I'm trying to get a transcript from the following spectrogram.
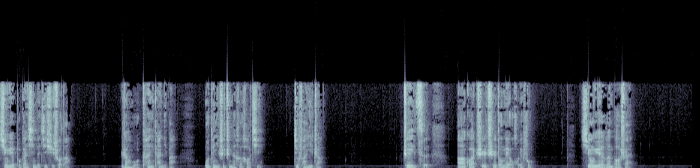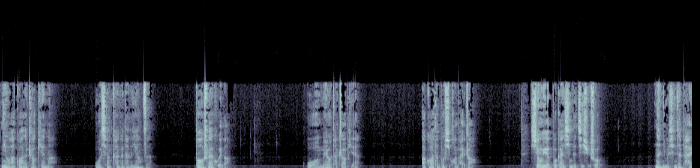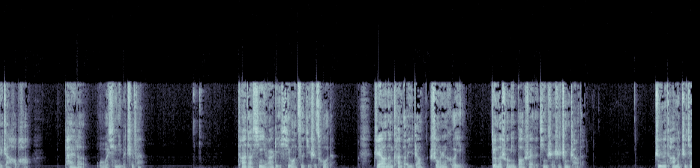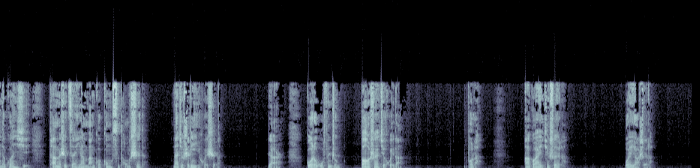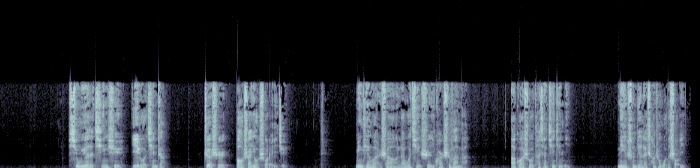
熊月不甘心的继续说道：“让我看一看你吧。”我对你是真的很好奇，就发一张。这一次，阿瓜迟迟都没有回复。熊月问鲍帅：“你有阿瓜的照片吗？我想看看他的样子。”鲍帅回道：“我没有他照片。阿瓜他不喜欢拍照。”熊月不甘心的继续说：“那你们现在拍一张好不好？拍了我请你们吃饭。”他打心眼里希望自己是错的，只要能看到一张双人合影，就能说明鲍帅的精神是正常的。至于他们之间的关系，他们是怎样瞒过公司同事的，那就是另一回事了。然而，过了五分钟，鲍帅却回答：“不了，阿瓜已经睡了，我也要睡了。”熊月的情绪一落千丈。这时，鲍帅又说了一句。明天晚上来我寝室一块吃饭吧，阿瓜说他想见见你，你也顺便来尝尝我的手艺。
